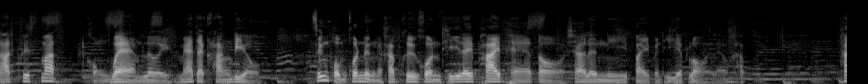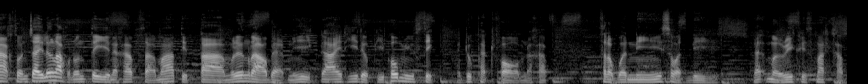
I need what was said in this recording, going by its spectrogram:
Last Christmas ของแวมเลย แม้แต่ครั้งเดียว ซึ่งผมคนหนึ่งนะครับ คือคนที่ได้พ่ายแพ้ต่อชาเลนนี้ไปเป็นที่เรียบร้อยแล้วครับ หากสนใจเรื่องราวของดนตรีนะครับ สามารถติดตามเรื่องราวแบบนี้อีกได้ที่ The People Music ในทุกแพลตฟอร์มนะครับสำหรับวันนี้ สวัสดี และ Merry Christmas ครับ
